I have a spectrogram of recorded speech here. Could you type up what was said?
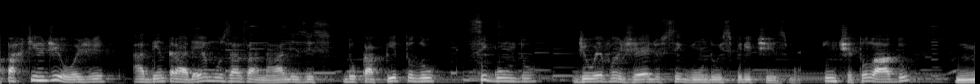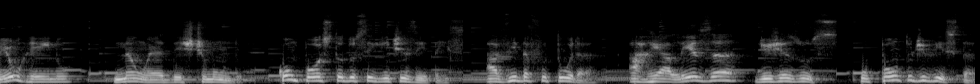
A partir de hoje, adentraremos as análises do capítulo 2 de O Evangelho segundo o Espiritismo, intitulado Meu Reino não é deste mundo, composto dos seguintes itens: a vida futura, a realeza de Jesus, o ponto de vista,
